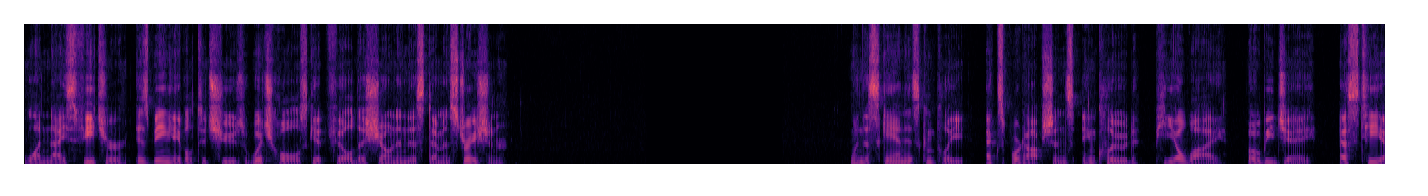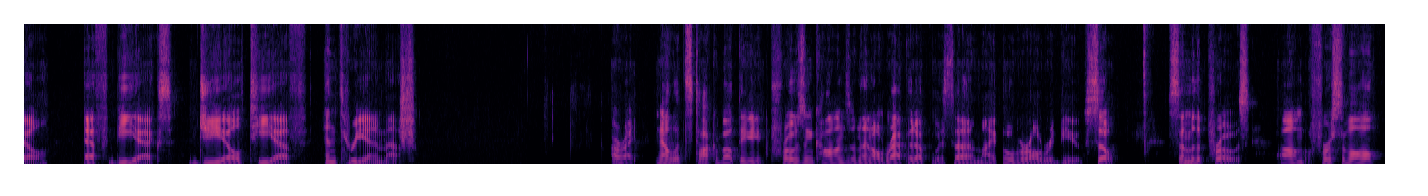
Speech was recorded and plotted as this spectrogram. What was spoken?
One nice feature is being able to choose which holes get filled as shown in this demonstration. When the scan is complete, export options include PLY, OBJ, STL, FBX, GLTF, and 3MF. All right, now let's talk about the pros and cons, and then I'll wrap it up with uh, my overall review. So, some of the pros. Um, first of all,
